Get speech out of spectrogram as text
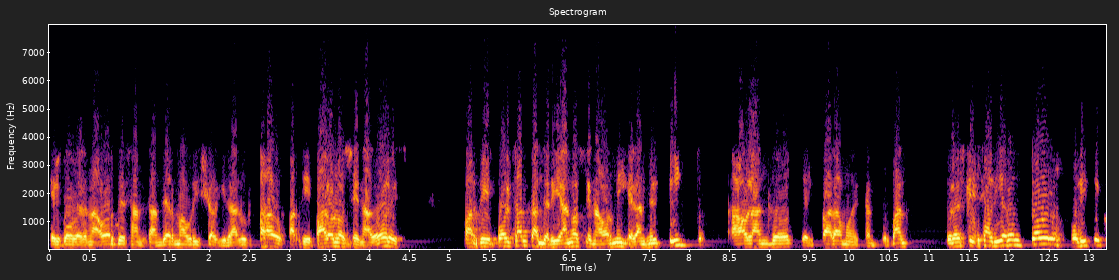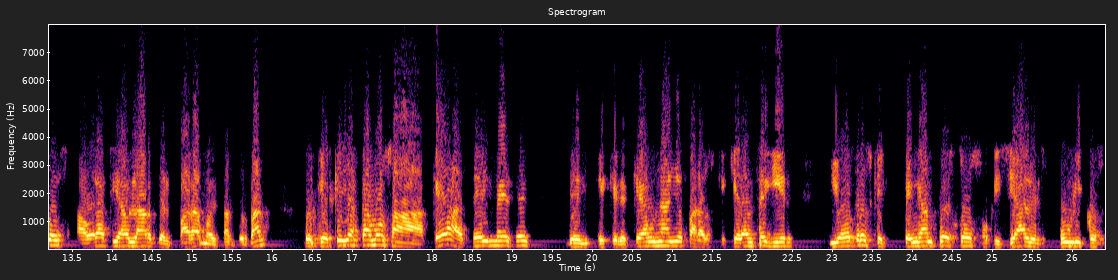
el gobernador de Santander, Mauricio Aguilar Hurtado, participaron los senadores, participó el santanderiano senador Miguel Ángel Pinto, hablando del páramo de Santurbán. Pero es que salieron todos los políticos ahora sí a hablar del páramo de Santurbán, porque es que ya estamos a, ¿qué? A seis meses de que, les queda un año para los que quieran seguir y otros que tengan puestos oficiales, públicos,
